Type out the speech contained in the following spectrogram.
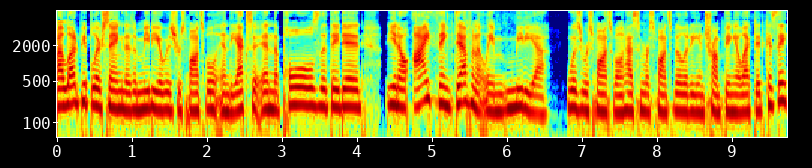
a lot of people are saying that the media was responsible and the exit and the polls that they did. You know, I think definitely media was responsible and has some responsibility in Trump being elected because they,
